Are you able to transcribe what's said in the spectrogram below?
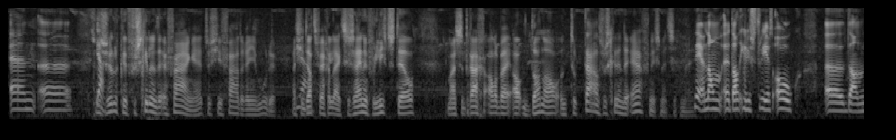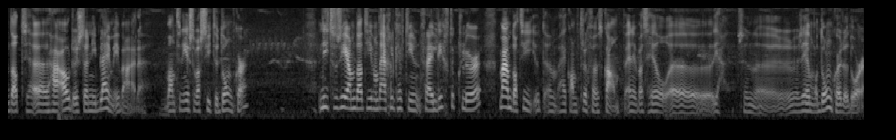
En, ja. zulke verschillende ervaringen hè, tussen je vader en je moeder. Als je ja. dat vergelijkt. Ze zijn een verliefd stel. Maar ze dragen allebei al, dan al een totaal verschillende erfenis met zich mee. Nee, en dan, dat illustreert ook dan dat haar ouders daar niet blij mee waren. Want ten eerste was hij te donker. Niet zozeer omdat hij, want eigenlijk heeft hij een vrij lichte kleur, maar omdat hij, hij kwam terug van het kamp en hij was heel, uh, ja, zijn, uh, was helemaal donker daardoor.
